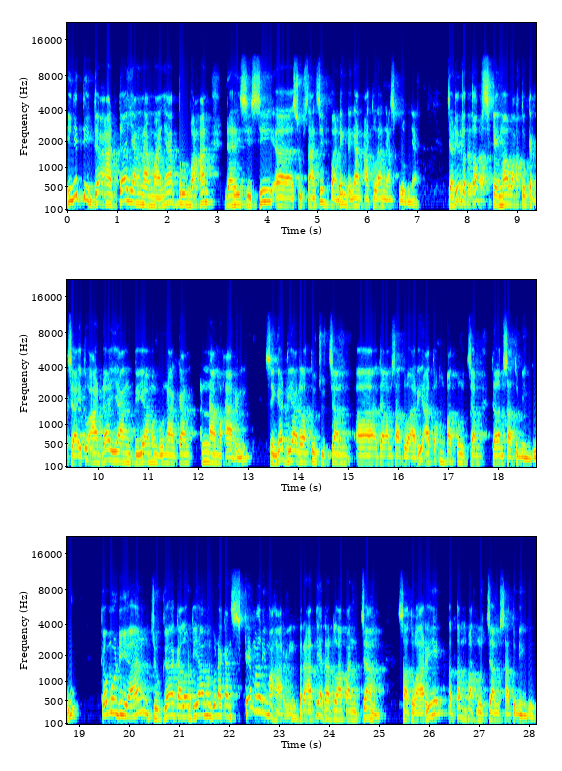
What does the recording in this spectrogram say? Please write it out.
ini tidak ada yang namanya perubahan dari sisi uh, substansi dibanding dengan aturan yang sebelumnya. Jadi tetap skema waktu kerja itu ada yang dia menggunakan enam hari, sehingga dia adalah tujuh jam uh, dalam satu hari atau 40 jam dalam satu minggu. Kemudian juga kalau dia menggunakan skema lima hari, berarti ada 8 jam satu hari, tetap 40 jam satu minggu.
